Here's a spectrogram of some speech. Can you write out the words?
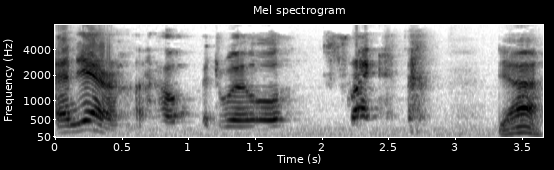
And yeah, I hope it will strike. Yeah.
